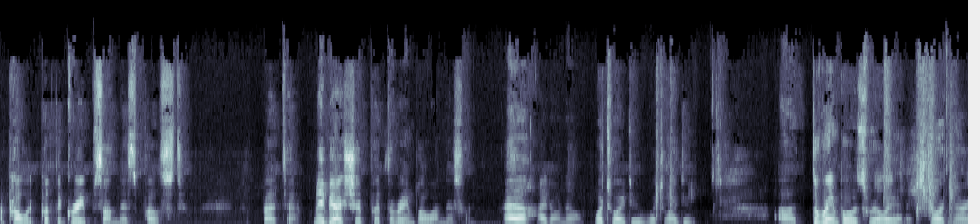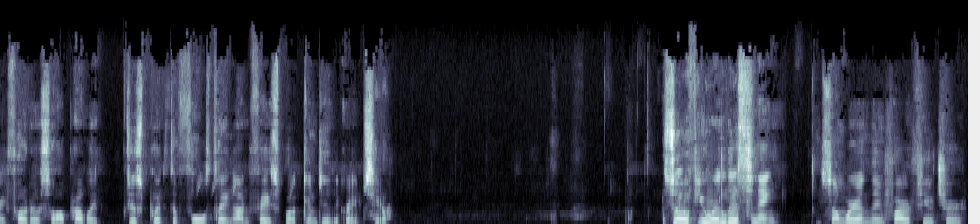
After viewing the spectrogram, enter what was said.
I'll probably put the grapes on this post, but uh, maybe I should put the rainbow on this one. Eh, I don't know. What do I do? What do I do? Uh, the rainbow is really an extraordinary photo, so I'll probably just put the full thing on Facebook and do the grapes here. So if you are listening somewhere in the far future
